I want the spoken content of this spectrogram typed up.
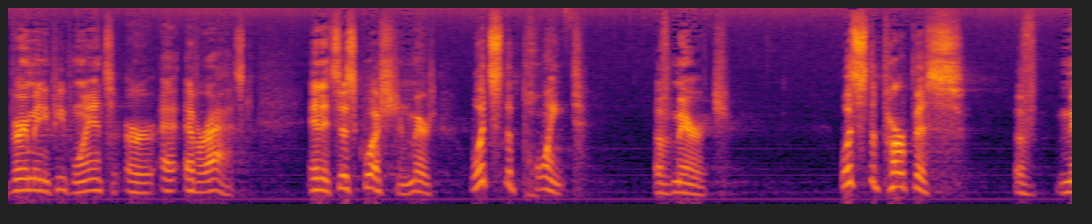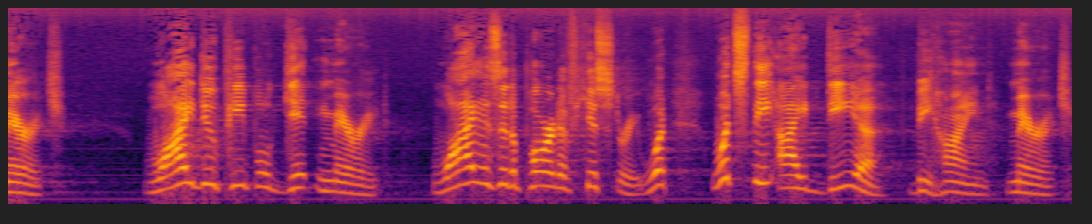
very many people answer or ever ask. And it's this question marriage. What's the point of marriage? What's the purpose of marriage? Why do people get married? Why is it a part of history? What, what's the idea behind marriage?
